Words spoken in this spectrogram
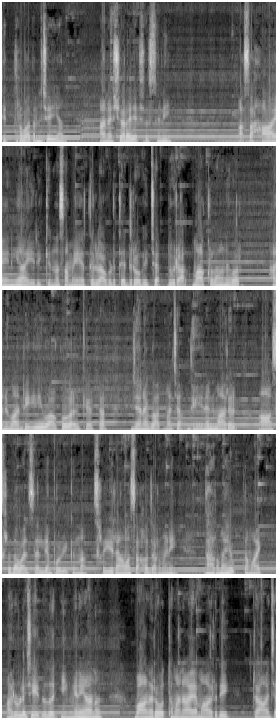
ചിത്രവധം ചെയ്യാം. അനശ്വര യശസ്വിനി അസഹായനിയായിരിക്കുന്ന സമയത്തിൽ അവിടുത്തെ ദ്രോഹിച്ച ദുരാത്മാക്കളാണിവർ. ഹനുമാന്റെ ഈ വാക്കുകൾ കേട്ട ജനകാത്മജ ധീനന്മാരിൽ ആശ്രിത വത്സല്യം പൊഴിക്കുന്ന ശ്രീരാമ സഹധർമ്മിണി ധർമ്മയുക്തമായി അരുളി ചെയ്തത് ഇങ്ങനെയാണ്. വാനരോത്തമനായ മാരുതി രാജ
